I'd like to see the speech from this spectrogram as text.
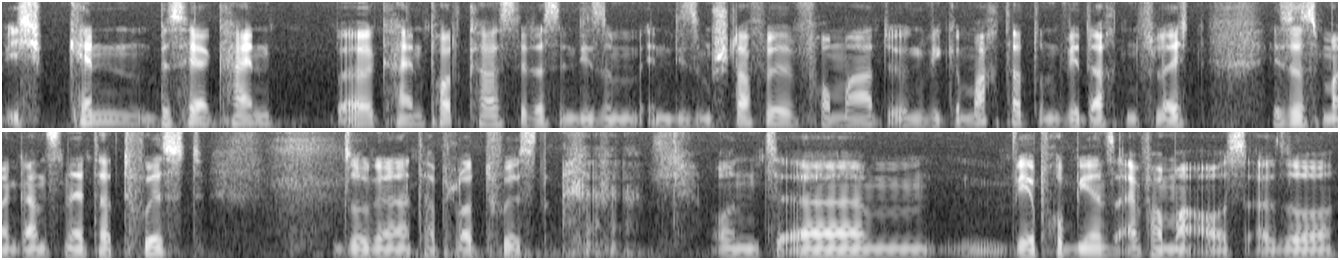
ich kenne bisher keinen äh, keinen Podcast, der das in diesem, in diesem Staffelformat irgendwie gemacht hat und wir dachten, vielleicht ist das mal ein ganz netter Twist, ein sogenannter Plot-Twist. und ähm, wir probieren es einfach mal aus. Also,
